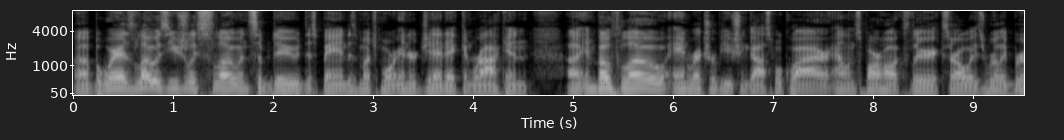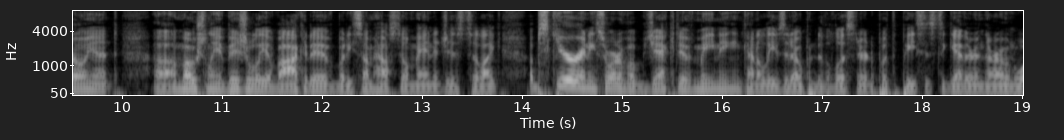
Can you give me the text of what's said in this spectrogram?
Uh, but whereas Low is usually slow and subdued, this band is much more energetic and rocking. Uh, in both Low and Retribution Gospel Choir, Alan Sparhawk's lyrics are always really brilliant, uh, emotionally and visually evocative, but he somehow still manages to like obscure any sort of objective meaning and kind of leaves it open to the listener to put the pieces together in their own way.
